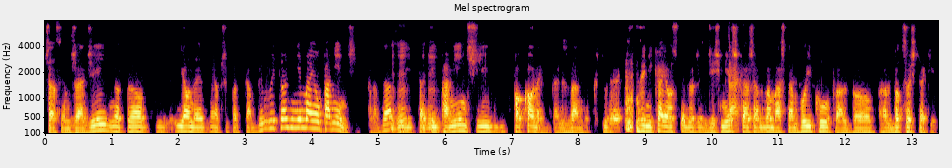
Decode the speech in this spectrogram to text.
czasem rzadziej, no to i one na przykład tam były, to oni nie mają pamięci, prawda? Mhm, Tej, takiej mhm. pamięci pokoleń tak zwanych, które wynikają z tego, że gdzieś mieszkasz, albo masz tam wujków, albo, albo coś takiego.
